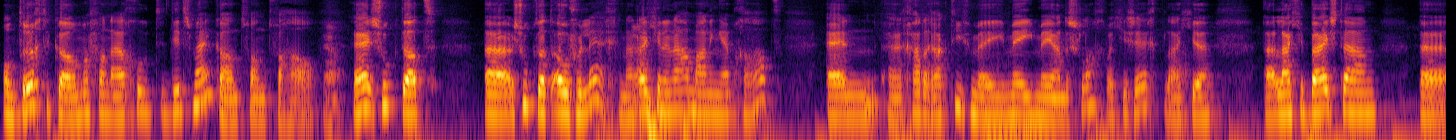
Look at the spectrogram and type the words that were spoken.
om terug te komen van, nou goed, dit is mijn kant van het verhaal. Hè, zoek, dat, zoek dat overleg nadat je een aanmaning hebt gehad. En ga er actief mee, mee, mee aan de slag, wat je zegt. Laat je, laat je bijstaan. Uh,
